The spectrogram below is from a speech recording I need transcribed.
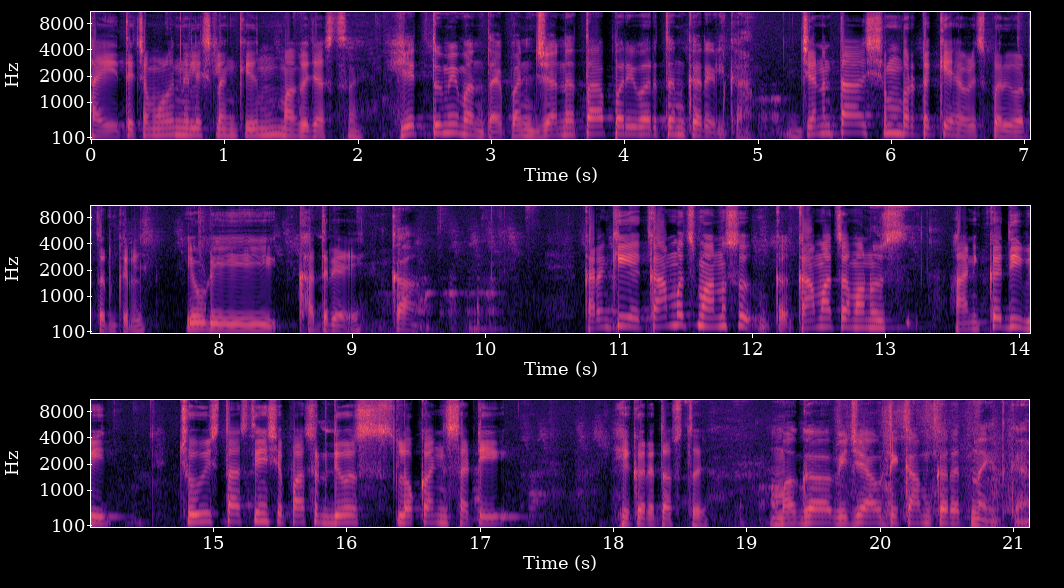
आहे. त्याच्यामुळे निलेश लंके मागं जास्त. हे तुम्ही म्हणताय पण जनता परिवर्तन करेल का? जनता शंभर टक्के ह्यावेळेस परिवर्तन करेल. एवढी खात्री आहे. का? कारण की कामच माणूस कामाचा माणूस आणि कधी बी चोवीस तास तीनशे पासष्ट दिवस लोकांसाठी हे करत असतोय. मग विजय आवटी काम करत नाहीत का?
